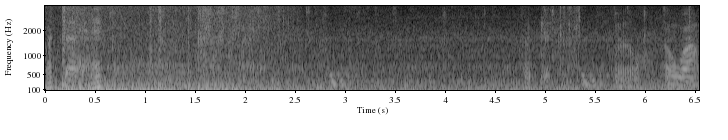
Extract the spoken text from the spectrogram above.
What the heck? Okay. Well, oh wow.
